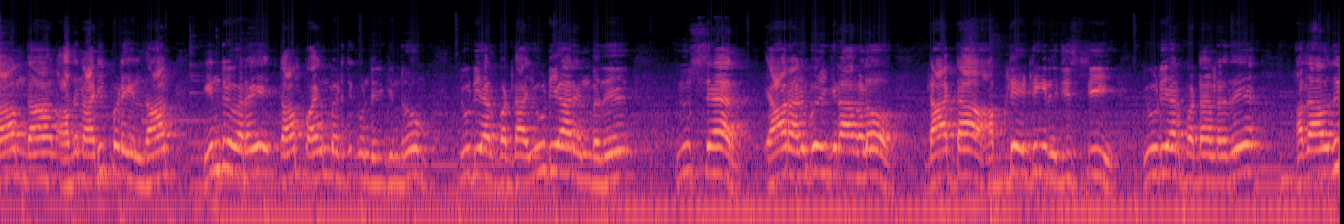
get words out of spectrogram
நாம் தான் அதன் அடிப்படையில் தான் இன்று வரை நாம் பயன்படுத்தி கொண்டிருக்கின்றோம். யூடிஆர் பட்டா யூடிஆர் என்பது யூசர் யார் அனுபவிக்கிறாங்களோ டாட்டா அப்டேட்டிங் ரெஜிஸ்ட்ரி யூடிஆர் பட்டான்றது. அதாவது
